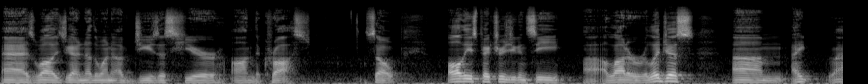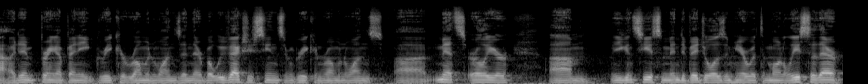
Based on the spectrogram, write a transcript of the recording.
as well as you've got another one of Jesus here on the cross. So, all these pictures you can see uh, a lot of religious, um, I wow, I didn't bring up any Greek or Roman ones in there, but we've actually seen some Greek and Roman ones uh, myths earlier. Um, you can see some individualism here with the Mona Lisa there,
